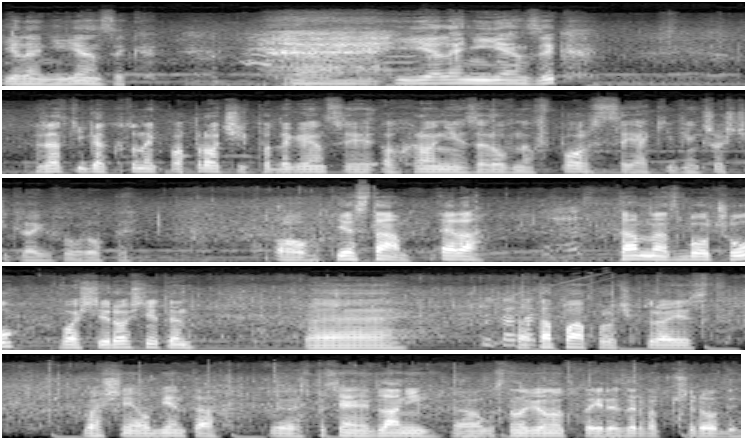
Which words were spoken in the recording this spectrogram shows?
Jeleni język. Eee, Jeleni język. Rzadki gatunek paproci podlegający ochronie zarówno w Polsce, jak i w większości krajów Europy. O, jest tam, Ela. Tam na zboczu właśnie rośnie ten e, ta, tak ta paproć, która jest właśnie objęta specjalnie dla niej. E, ustanowiono tutaj rezerwat przyrody.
